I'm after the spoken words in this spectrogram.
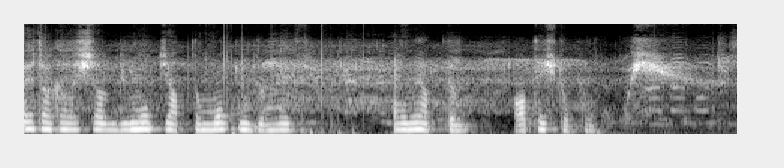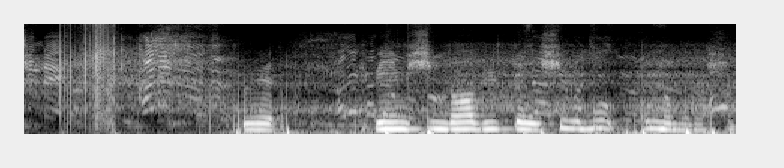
Evet arkadaşlar bir mod yaptım. Mod mudur nedir? Onu yaptım. Ateş topu. Evet. Benim işim daha büyük değil. Şimdi bu bununla mı uğraşayım?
